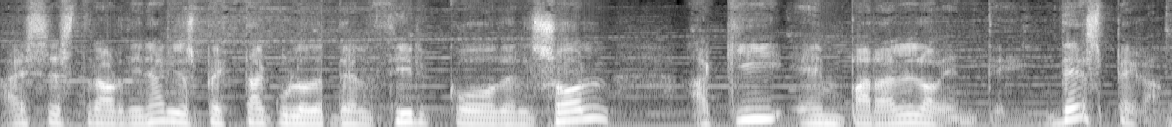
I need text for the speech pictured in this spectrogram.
a ese extraordinario espectáculo del Circo del Sol aquí en Paralelo 20. Despegamos.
